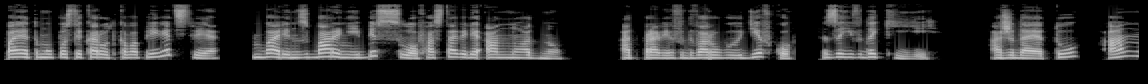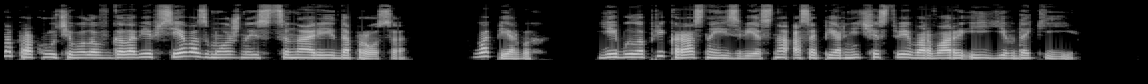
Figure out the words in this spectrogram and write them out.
Поэтому после короткого приветствия барин с барыней без слов оставили Анну одну, отправив дворовую девку за Евдокией. Ожидая ту, Анна прокручивала в голове все возможные сценарии допроса. Во-первых, ей было прекрасно известно о соперничестве Варвары и Евдокии.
